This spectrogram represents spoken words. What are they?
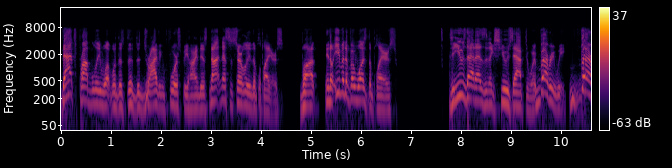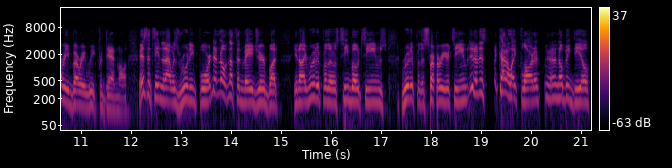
That's probably what was the, the, driving force behind this, not necessarily the players. But, you know, even if it was the players, to use that as an excuse afterward, very weak, very, very weak for Dan Mullen. It's a team that I was rooting for. No, no, nothing major, but you know, I rooted for those Tebow teams, rooted for the Spurrier teams. You know, just kind of like Florida. You know, no big deal.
